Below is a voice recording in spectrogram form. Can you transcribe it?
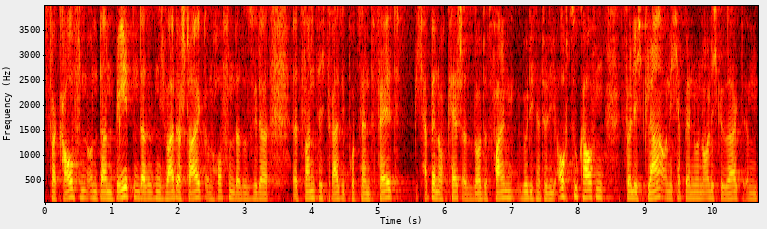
verkaufen und dann beten, dass es nicht weiter steigt und hoffen, dass es wieder 20, äh, 30 Prozent fällt. Ich habe ja noch Cash, also sollte es fallen, würde ich natürlich auch zukaufen, völlig klar. Und ich habe ja nur neulich gesagt, ähm,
